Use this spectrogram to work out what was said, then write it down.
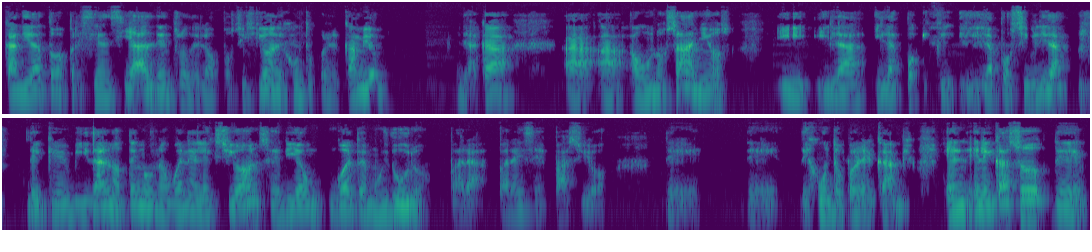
candidato a presidencial dentro de la oposición de Juntos por el Cambio de acá a, unos años y, la, y, la, y la posibilidad de que Vidal no tenga una buena elección sería un golpe muy duro para, para ese espacio de, Junto por el Cambio. En, en el caso de,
